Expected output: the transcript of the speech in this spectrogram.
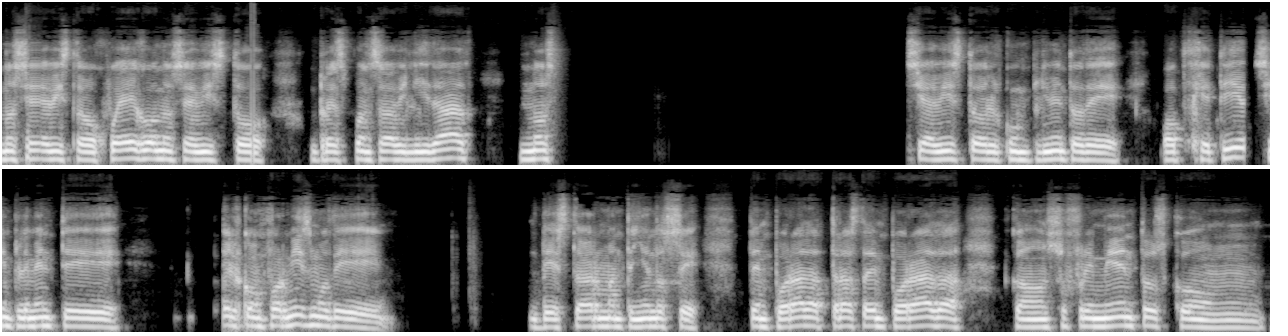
no se ha visto juego, no se ha visto responsabilidad, no se ha visto el cumplimiento de objetivos, simplemente el conformismo de, de estar manteniéndose temporada tras temporada con sufrimientos, con,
